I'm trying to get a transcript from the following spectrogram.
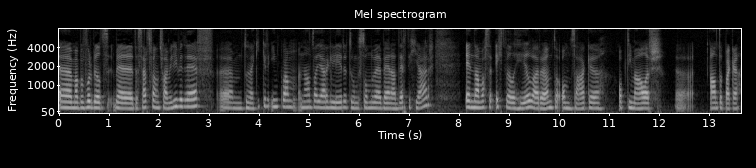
Uh, maar bijvoorbeeld bij de start van het familiebedrijf, um, toen ik erin kwam een aantal jaar geleden, toen bestonden wij bijna 30 jaar. En dan was er echt wel heel wat ruimte om zaken optimaler uh, aan te pakken.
